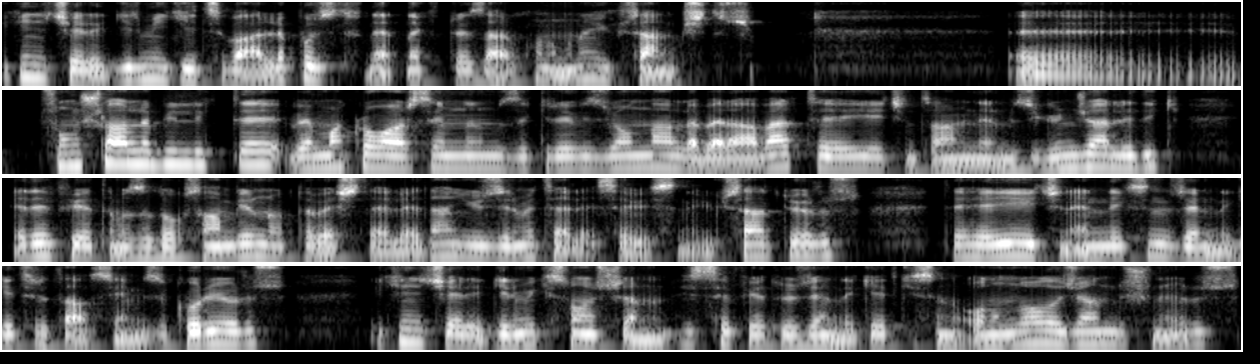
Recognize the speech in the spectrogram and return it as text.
2. çeyrek 22 itibariyle pozitif net nakit rezervi konumuna yükselmiştir. Ee, sonuçlarla birlikte ve makro varsayımlarımızdaki revizyonlarla beraber TY için tahminlerimizi güncelledik. Hedef fiyatımızı 91.5 TL'den 120 TL seviyesine yükseltiyoruz. THY için endeksin üzerinde getiri tavsiyemizi koruyoruz. İkinci çeyrek 22 sonuçlarının hisse fiyatı üzerindeki etkisinin olumlu olacağını düşünüyoruz.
